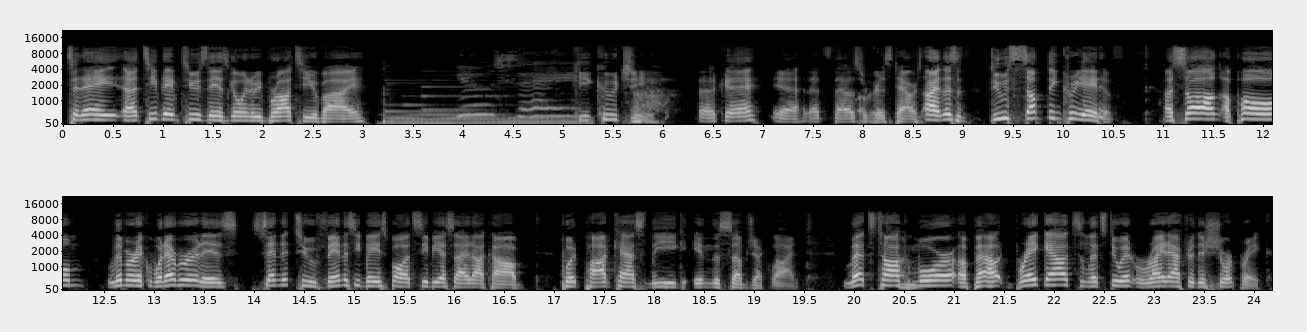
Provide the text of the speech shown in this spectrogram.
today uh, Team Name Tuesday is going to be brought to you by You say Kikuchi. okay, yeah, that's that was for Chris Towers. All right, listen, do something creative, a song, a poem, limerick, whatever it is. Send it to fantasybaseball at cbsi.com. Put podcast league in the subject line. Let's talk um, more about breakouts, and let's do it right after this short break.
